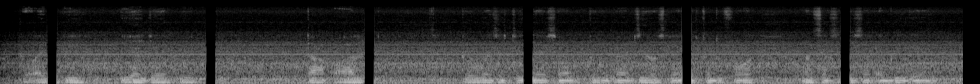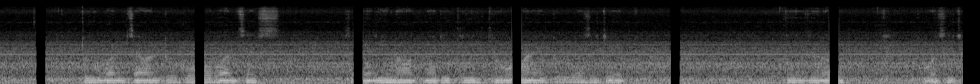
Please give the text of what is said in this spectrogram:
so IP EIJP top all two versus and two zero slash twenty four one successor 172416 Seri North 93 through 182 was it 80 was it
